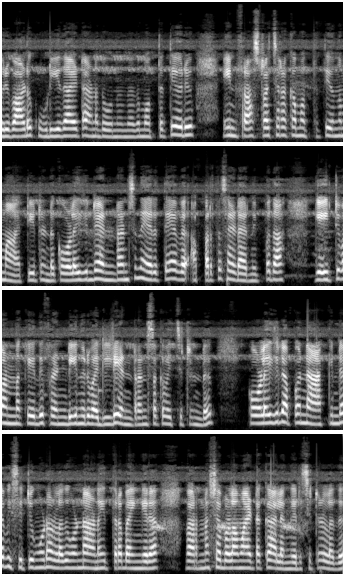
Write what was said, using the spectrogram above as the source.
ഒരുപാട് കൂടിയതായിട്ടാണ് തോന്നുന്നത്. മൊത്തത്തിൽ ഒരു ഇൻഫ്രാസ്ട്രക്ചറൊക്കെ മൊത്തത്തിൽ ഒന്ന് മാറ്റിയിട്ടുണ്ട്. കോളേജിന്റെ എൻട്രൻസ് നേരത്തെ അപ്പുറത്തെ സൈഡായിരുന്നു ഇപ്പോൾ ദാ ഗേറ്റ് വണ്ണൊക്കെ ഇത് ഫ്രണ്ടിൽ നിന്ന് ഒരു വലിയ എൻട്രൻസ് ഒക്കെ വെച്ചിട്ടുണ്ട്. കോളേജിൽ അപ്പോൾ നാക്കിന്റെ വിസിറ്റും കൂടെ ഉള്ളത് കൊണ്ടാണ് ഇത്ര ഭയങ്കര വർണശബളമായിട്ടൊക്കെ അലങ്കരിച്ചിട്ടുള്ളത്.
